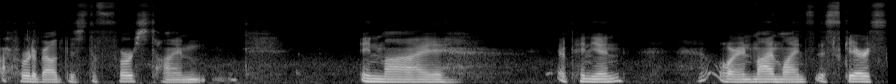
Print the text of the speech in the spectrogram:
heard about this the first time. In my opinion, or in my mind, the scarce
